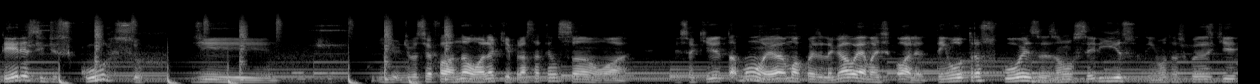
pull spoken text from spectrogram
ter esse discurso de, de, de você falar, não, olha aqui, presta atenção, ó, esse aqui tá bom, é uma coisa legal, é, mas olha, tem outras coisas a não ser isso, tem outras coisas que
